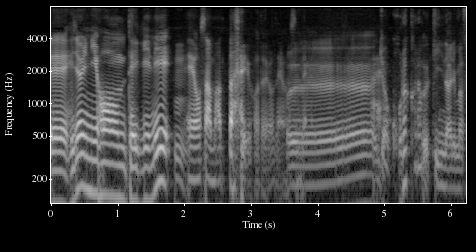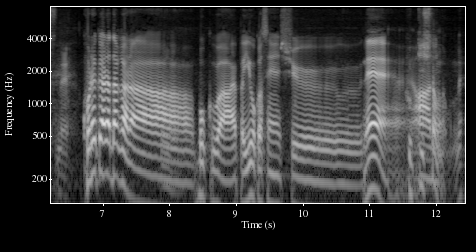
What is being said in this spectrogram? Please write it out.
えー非常に日本的に、うん。えー収まったということでございますね。はい。じゃあこれからが気になりますね。これからだから、僕はやっぱ井岡選手ね復帰したんだもんね。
